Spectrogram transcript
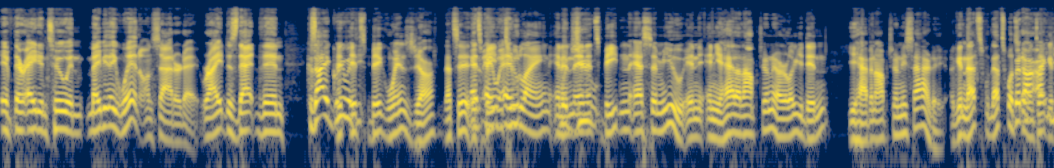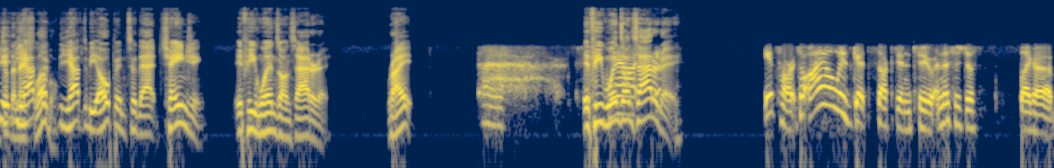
if they're 8 and 2 and maybe they win on Saturday, right? Does that then. Because I agree It- with it's you. big wins, John. That's it. It's And- and Tulane, and, and, and it's beating SMU, and, and you had an opportunity earlier. You didn't. You have an opportunity Saturday. Again, that's that's what's going to uh, take it you, to the next have level. To, you have to be open to that changing if he wins on Saturday, right? If he wins on Saturday. it's hard. So I always get sucked into, and this is just like a,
